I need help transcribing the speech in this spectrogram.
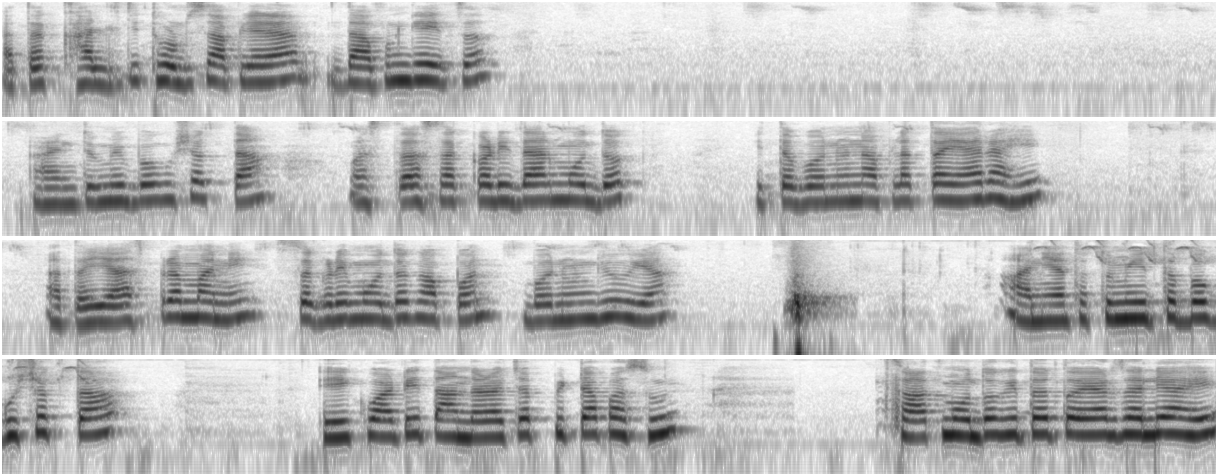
आता खालती थोडंसं आपल्याला दाबून घ्यायचं. आणि तुम्ही बघू शकता मस्त असा कढीदार मोदक इथं बनवून आपला तयार आहे. आता याचप्रमाणे सगळे मोदक आपण बनवून घेऊया. आणि आता तुम्ही इथं बघू शकता एक वाटी तांदळाच्या पिठापासून सात मोदक इथं तयार झाले आहे.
